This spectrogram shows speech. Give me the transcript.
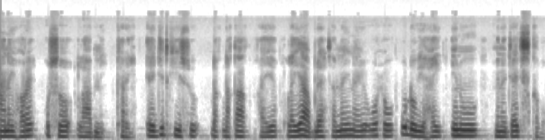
aanay hore u soo laabmi karin. Ee jidhkiisu dhaqdhaqaaqayo la yaab leh sameynayo wuxuu u dhow yahay inuu menegitis qabo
